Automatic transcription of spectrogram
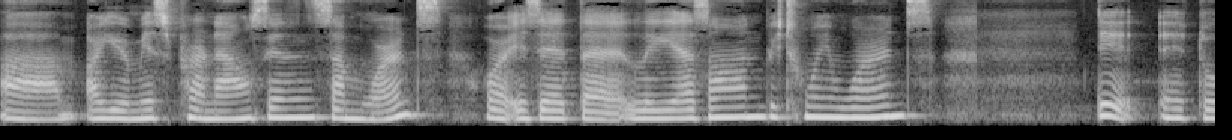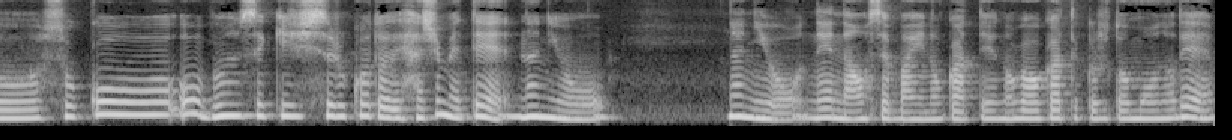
Um, are you mispronouncing some words? Or is it the liaison between words で、えっ、ー、と、そこを分析することで初めて何を、何をね、直せばいいのかっていうのが分かってくると思うので、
